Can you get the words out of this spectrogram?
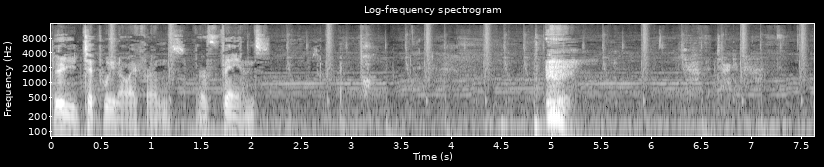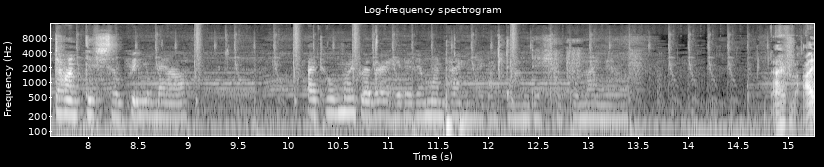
they're typically not my friends or fans. You have a dirty mouth. Don't dish soap in your mouth. I told my brother I hated him one time and I got Dawn dish soap in my mouth. I've, I,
